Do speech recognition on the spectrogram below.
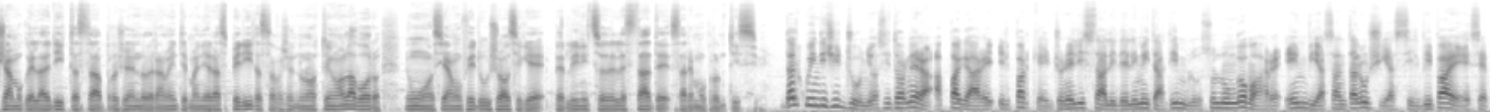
diciamo che la ditta sta procedendo veramente in maniera spedita, sta facendo un ottimo lavoro, noi siamo fiduciosi che per l'inizio dell'estate saremo prontissimi. Dal 15 giugno si tornerà a pagare il parcheggio negli stalli delimitati in blu sul lungomare e in via Santa Lucia Silvi Paese.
